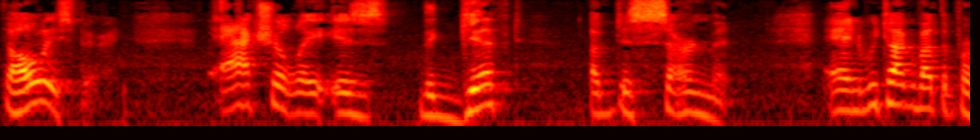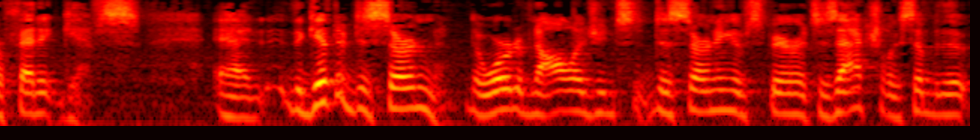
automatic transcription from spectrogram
the Holy Spirit, actually is the gift of discernment. And we talk about the prophetic gifts. And the gift of discernment, the word of knowledge and discerning of spirits, is actually some of the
